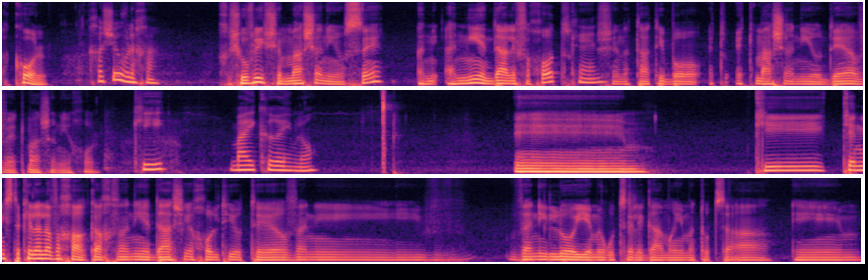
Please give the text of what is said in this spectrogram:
הכל. חשוב לך. חשוב לי שמה שאני עושה, אני, אני אדע לפחות כן. שנתתי בו את, את מה שאני יודע ואת מה שאני יכול. כי מה יקרה אם לא? אמ, כי, אני אסתכל עליו אחר כך, ואני אדע שיכולתי יותר, ואני, ואני לא אהיה מרוצה לגמרי עם התוצאה. אמ,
